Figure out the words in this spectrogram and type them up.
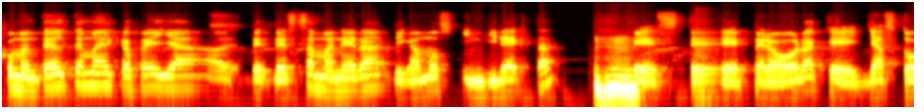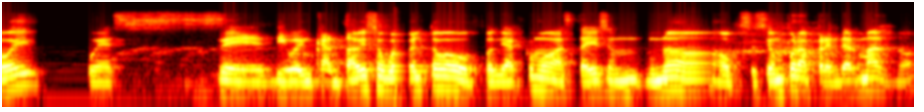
comenté el tema del café ya de, de esta manera, digamos, indirecta, este, pero ahora que ya estoy, pues digo, encantado y se ha vuelto, pues ya como hasta ahí, una obsesión por aprender más, ¿no?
